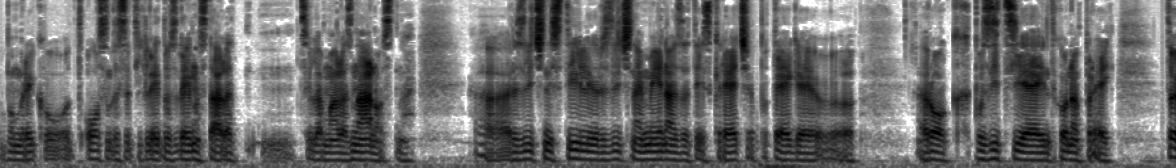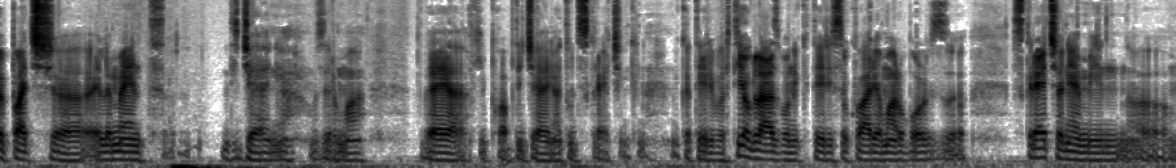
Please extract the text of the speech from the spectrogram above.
bom rekel, od 80-ih let do zdaj nastala mm, cela mala znanost. Ne. Različni stili, različna imena za te skreče, potege, eh, rok, pozicije in tako naprej. To je pač element DJ-ja oziroma veja hip-hop DJ-ja, tudi scratching. Ne. Nekateri vrtijo glasbo, nekateri se ukvarjajo malo bolj z skrečanjem in um,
